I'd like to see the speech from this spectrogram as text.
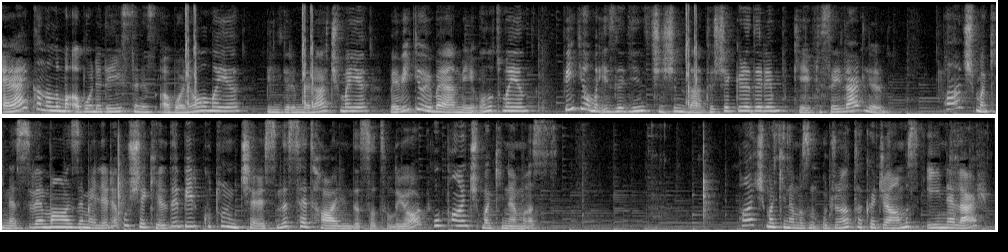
Eğer kanalıma abone değilseniz abone olmayı, bildirimleri açmayı ve videoyu beğenmeyi unutmayın. Videomu izlediğiniz için şimdiden teşekkür ederim. Keyifli seyirler dilerim. Punch makinesi ve malzemeleri bu şekilde bir kutunun içerisinde set halinde satılıyor. Bu punch makinemiz. Punch makinamızın ucuna takacağımız iğneler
